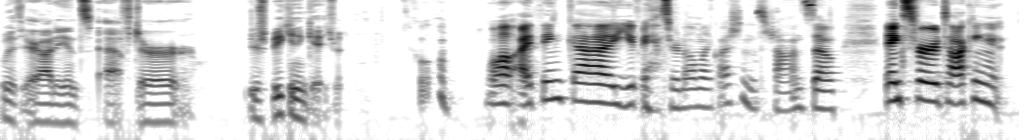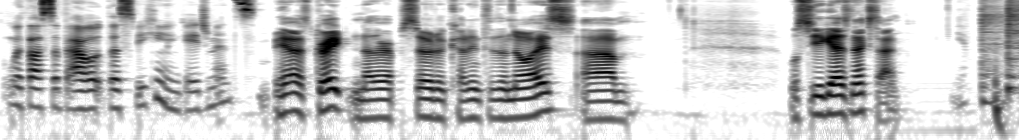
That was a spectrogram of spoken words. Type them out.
with your audience after your speaking engagement. Cool. Well, I think uh, you've answered all my questions, John. So thanks for talking with us about the speaking engagements. Yeah, it's great. Another episode of Cutting Through the Noise. Um, we'll see you guys next time. Yep.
